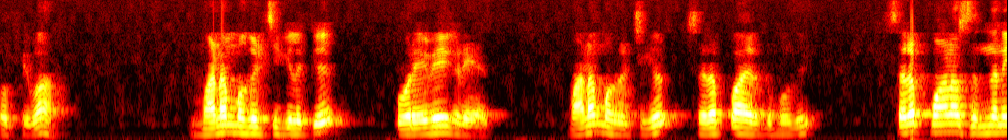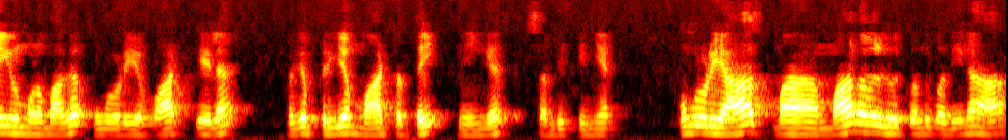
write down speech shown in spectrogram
ஓகேவா மன மகிழ்ச்சிகளுக்கு குறையவே கிடையாது. மன மகிழ்ச்சிகள் சிறப்பாக இருக்கும்போது சிறப்பான சிந்தனைகள் மூலமாக உங்களுடைய வாழ்க்கையில மிகப்பெரிய மாற்றத்தை நீங்க சந்திப்பீங்க. உங்களுடைய ஆ- மா- மாணவர்களுக்கு வந்து பார்த்தீங்கன்னா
